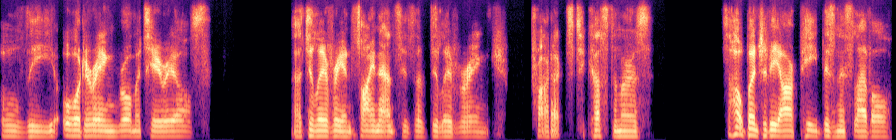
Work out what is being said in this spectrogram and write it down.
all the ordering raw materials, uh, delivery and finances of delivering products to customers, it's a whole bunch of ERP business level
